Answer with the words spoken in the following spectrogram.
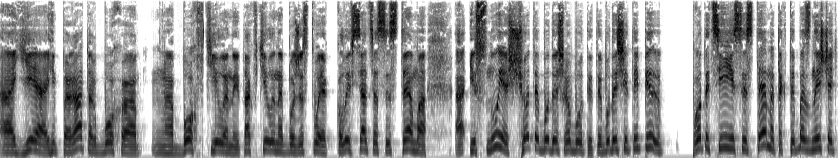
е, є імператор, Бог е, Бог втілений, так втілене божество, як коли вся ця система існує, що ти будеш робити? Ти будеш йти проти цієї системи, так тебе знищать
